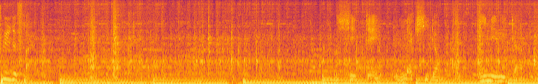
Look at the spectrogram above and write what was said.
plus de frein. C'était l'accident inévitable.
